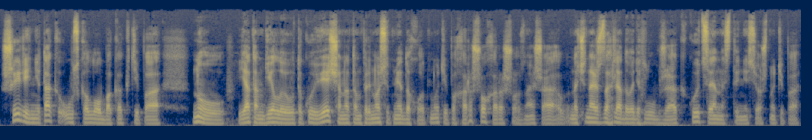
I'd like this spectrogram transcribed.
шире, не так узко лоба, как типа, ну, я там делаю такую вещь, она там приносит мне доход. Ну, типа, хорошо, хорошо, знаешь, а начинаешь заглядывать глубже, а какую ценность ты несешь, ну, типа,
